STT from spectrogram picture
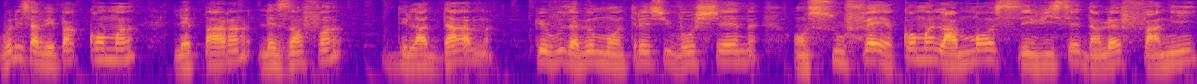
Vous ne savez pas comment les parents, les enfants de la dame que vous avez montré sur vos chaînes ont souffert, comment la mort sévissait dans leur famille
